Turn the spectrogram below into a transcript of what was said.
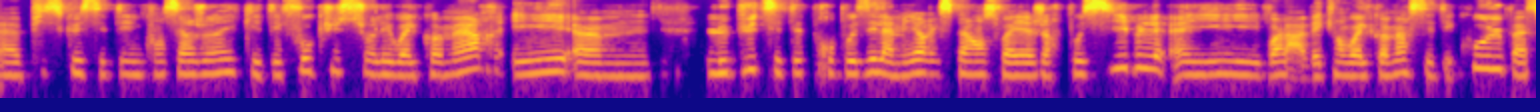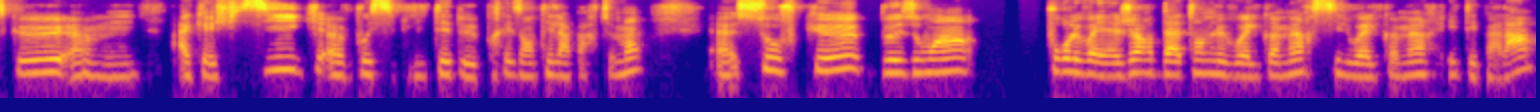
euh, puisque c'était une conciergerie qui était focus sur les welcomers. Et le but, c'était de proposer la meilleure expérience voyageur possible. Et voilà, avec un welcomer, c'était cool parce que accueil physique, possibilité de présenter l'appartement. sauf que besoin pour le voyageur d'attendre le welcomer si le welcomer n'était pas là.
